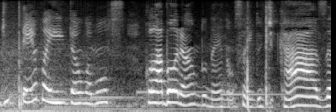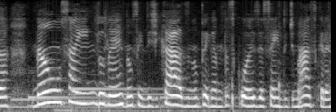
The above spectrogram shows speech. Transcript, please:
de um tempo aí, então vamos colaborando, né? Não saindo de casa, não saindo, né? Não saindo de casa, não pegando as coisas, saindo de máscara.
